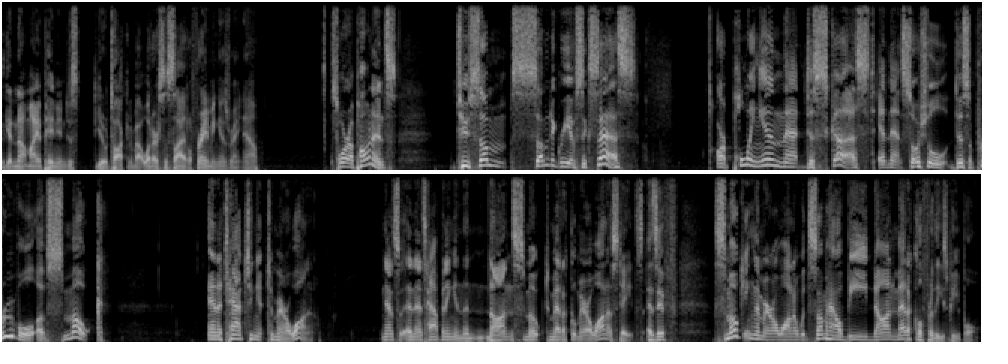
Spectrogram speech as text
Again, not my opinion, just you know, talking about what our societal framing is right now. So our opponents, to some some degree of success, are pulling in that disgust and that social disapproval of smoke and attaching it to marijuana. And that's, and that's happening in the non-smoked medical marijuana states, as if smoking the marijuana would somehow be non medical for these people.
